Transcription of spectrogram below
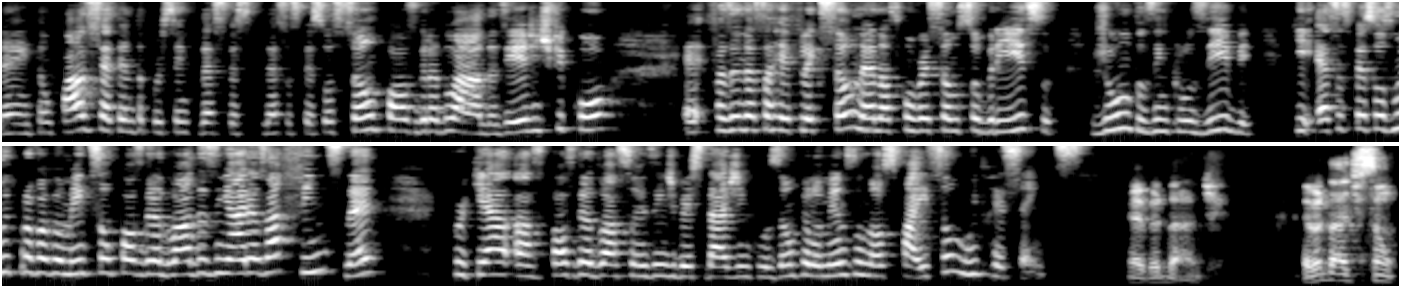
Né? Então, quase 70% dessas, dessas pessoas são pós-graduadas. E aí a gente ficou é, fazendo essa reflexão, né? Nós conversamos sobre isso juntos, inclusive, que essas pessoas muito provavelmente são pós-graduadas em áreas afins, né? Porque a, as pós-graduações em diversidade e inclusão, pelo menos no nosso país, são muito recentes. É verdade. É verdade, são.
